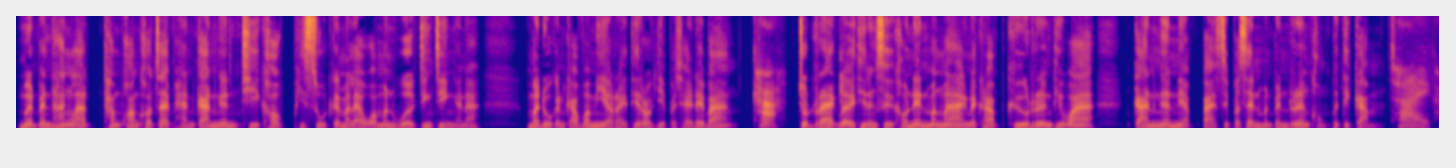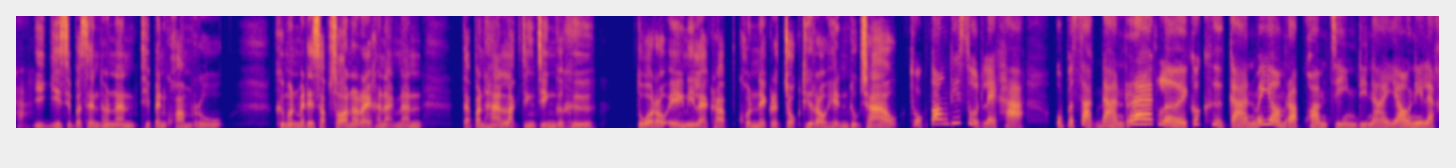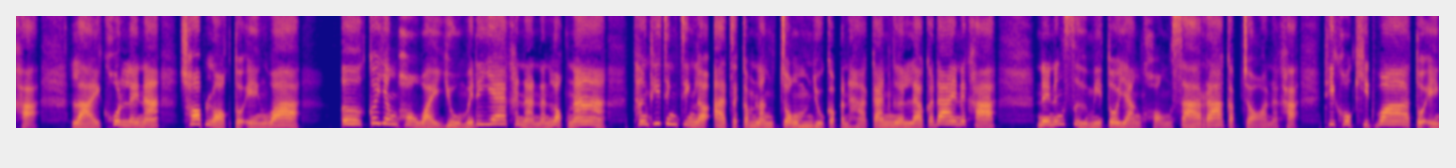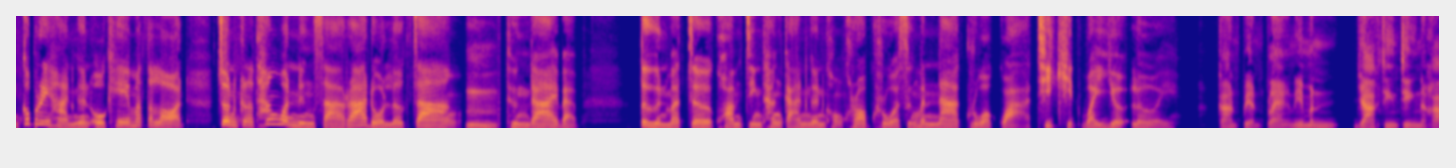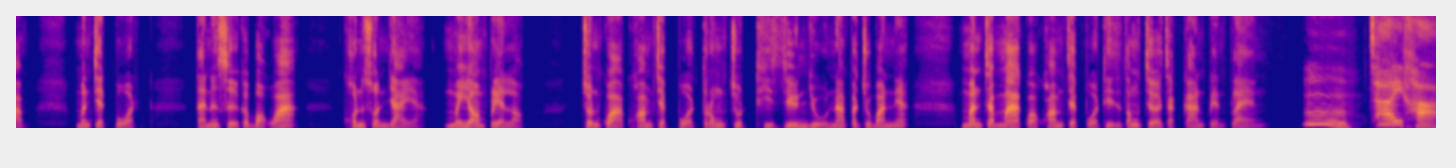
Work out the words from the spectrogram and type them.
เหมือนเป็นทางลัดทำความเข้าใจแผนการเงินที่เขาพิสูจน์กันมาแล้วว่ามันเวิร์กจริงๆอะนะมาดูกันครับว่ามีอะไรที่เราหยิบไปใช้ได้บ้างๆค่ะ จุดแรกเลยที่หนังสือเขาเน้นมากๆนะครับ คือเรื่องที่ว่าการเงินเนี่ย 80%มันเป็นเรื่องของพฤติกรรม ใช่ค่ะ อีก 20%เท่านั้นที่เป็นความรู้ คือมันไม่ได้ซับซ้อนอะไรขนาดนั้น แต่ปัญหาหลักจริง ๆ ก็คือ ตัวเราเองนี่แหละครับ คนในกระจกที่เราเห็นทุกเช้า ถูกต้องที่สุดเลยค่ะ อุปสรรคด่านแรกเลยก็คือการไม่ยอมรับความจริง denial นี่แหละค่ะ หลายคนเลยนะ ชอบหลอกตัวเองว่า เออ ก็ยังพอไหวอยู่ไม่ได้แย่ขนาดนั้นหรอกหน้า ทั้งที่จริง ๆ แล้วอาจจะกำลังจมอยู่กับปัญหาการเงินแล้วก็ได้นะคะ ในหนังสือมีตัวอย่างของซาร่ากับจอห์นนะคะที่เขาคิดว่าตัวเองก็บริหารเงินโอเคมาตลอด จนกระทั่งวันหนึ่งซาร่าโดนเลิกจ้าง อืม ถึงได้แบบ ตื่นมาเจอความจริงทางการเงินของครอบครัว ซึ่งมันน่ากลัวกว่าที่คิดไว้เยอะเลย การเปลี่ยนแปลงนี้มันยากจริง ๆ นะครับ มันเจ็บปวด แต่หนังสือก็บอกว่า คนส่วนใหญ่อะไม่ยอมเปลี่ยนหรอก จนกว่าความเจ็บปวดตรงจุดที่ยืนอยู่ณปัจจุบันเนี้ยมันจะมากกว่าความเจ็บปวดที่จะต้องเจอจากการเปลี่ยนแปลง อืม ใช่ค่ะ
